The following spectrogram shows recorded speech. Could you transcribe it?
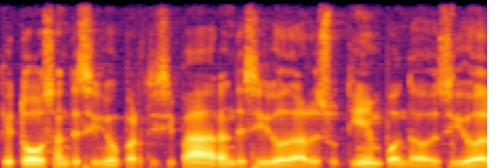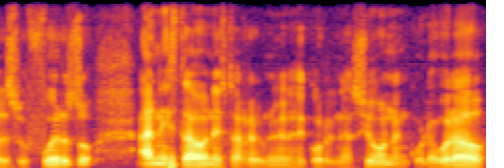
que todos han decidido participar, han decidido darle su tiempo, han decidido darle su esfuerzo, han estado en estas reuniones de coordinación, han colaborado.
